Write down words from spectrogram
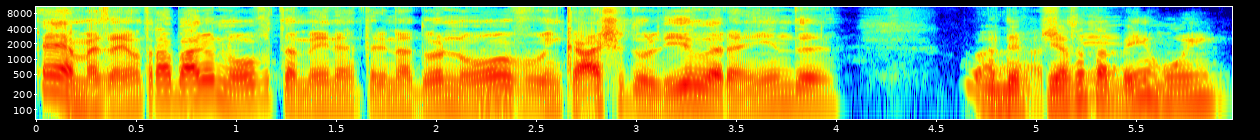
É, mas aí é um trabalho novo também, né? Treinador novo, encaixe do Lillard ainda. A defesa que... tá bem ruim.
